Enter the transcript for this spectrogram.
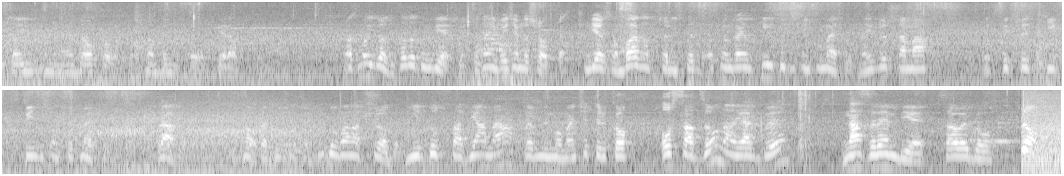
tutaj mm, dookoła, nam będzie to otwierał. Teraz moi drodzy, co do tych wież, jeszcze zanim wejdziemy do środka. Wieże są bardzo strzeliste, osiągają kilkudziesięciu metrów. Najwyższa ma z tych wszystkich z 56 metrów. Prawie. No, tak budowana w środek. Nie dostawiana w pewnym momencie, tylko osadzona jakby na zrębie całego plonu.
